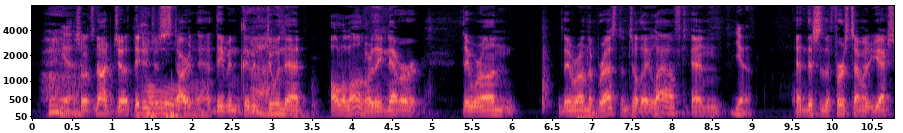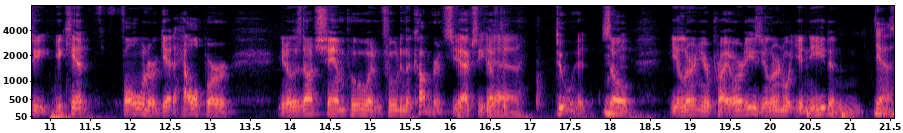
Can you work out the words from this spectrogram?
yeah So it's not just they didn't just start oh, that. They've been they've been doing that all along, or they never they were on they were on the breast until they left, and yeah and this is the first time you actually you can't phone or get help or you know there's not shampoo and food in the cupboards. You actually have Yeah. to do it. So mm-hmm. You learn your priorities, you learn what you need, and yeah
